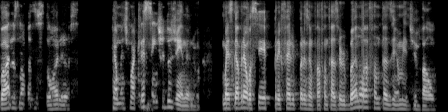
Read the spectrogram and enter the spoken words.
várias novas histórias, realmente uma crescente do gênero. Mas, Gabriel, você prefere, por exemplo, a fantasia urbana ou a fantasia medieval?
